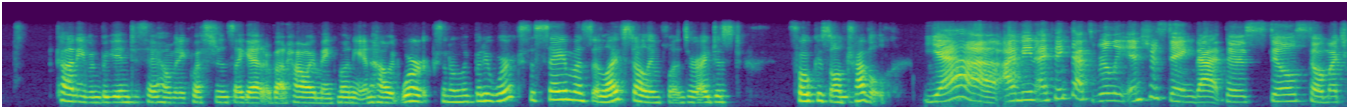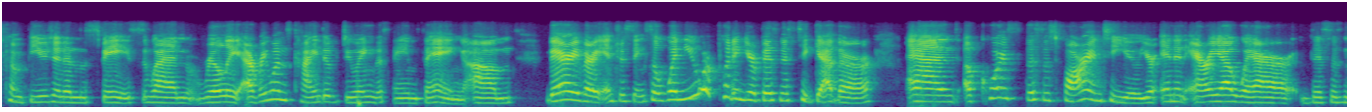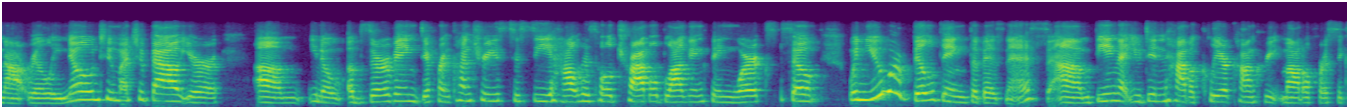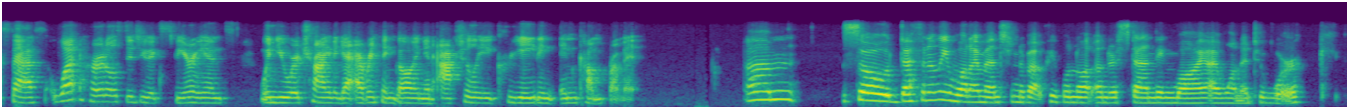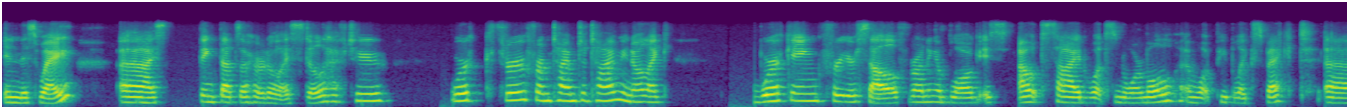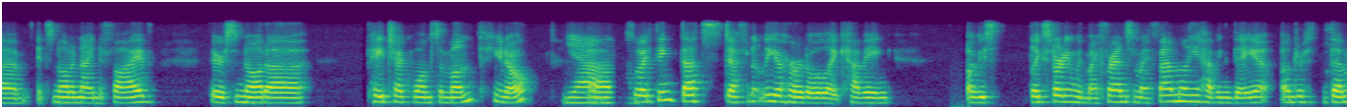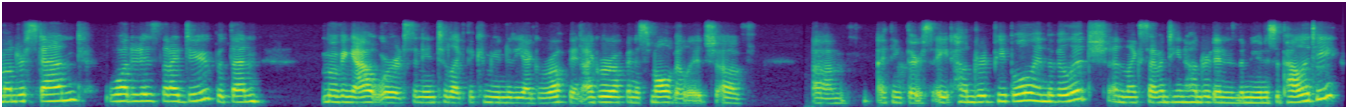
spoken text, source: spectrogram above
can't even begin to say how many questions I get about how I make money and how it works. And I'm like, but it works the same as a lifestyle influencer. I just focus on travel. Yeah, I mean, I think that's really interesting that there's still so much confusion in the space when really everyone's kind of doing the same thing. Um, very, very interesting. So, when you were putting your business together, and of course, this is foreign to you, you're in an area where this is not really known too much about. You're um, you know, observing different countries to see how this whole travel blogging thing works. So, when you were building the business, um, being that you didn't have a clear, concrete model for success, what hurdles did you experience when you were trying to get everything going and actually creating income from it? Um, so definitely what I mentioned about people not understanding why I wanted to work in this way. Uh, I think that's a hurdle I still have to work through from time to time. You know, like working for yourself, running a blog is outside what's normal and what people expect. Um, it's not a nine to five. There's not a paycheck once a month, you know? Yeah. Uh, so I think that's definitely a hurdle, like having obviously like starting with my friends and my family, having they under them understand what it is that I do, but then moving outwards and into like the community I grew up in. I grew up in a small village of um, I think there's 800 people in the village and like 1700 in the municipality.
